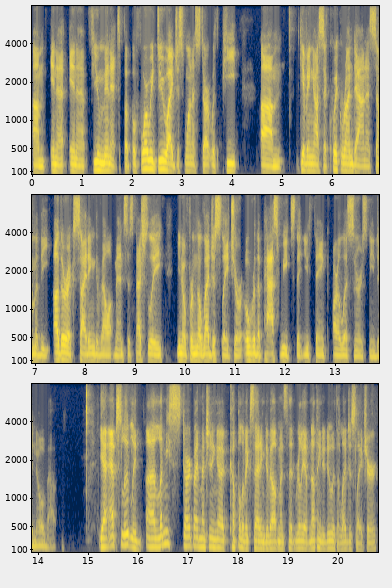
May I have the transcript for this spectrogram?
um, in a in a few minutes. But before we do, I just want to start with Pete um, giving us a quick rundown of some of the other exciting developments, especially you know, from the legislature over the past weeks that you think our listeners need to know about? Yeah, absolutely. Uh, let me start by mentioning a couple of exciting developments that really have nothing to do with the legislature.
